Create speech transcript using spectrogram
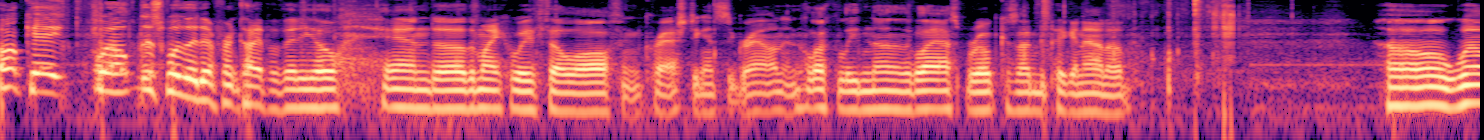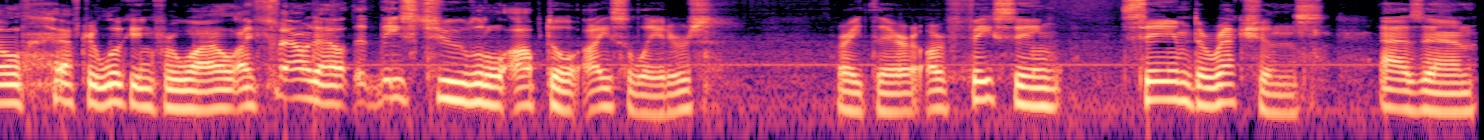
Okay, well, this was a different type of video, and uh, the microwave fell off and crashed against the ground, and luckily none of the glass broke because I'd be picking that up. Oh, well, after looking for a while, I found out that these two little opto isolators right there are facing same directions as in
